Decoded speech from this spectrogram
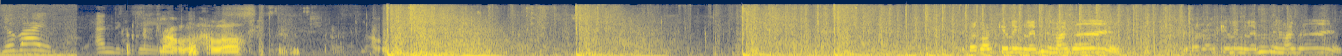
Nobody end the game. Bro, hello? If I don't kill him, let me get my gun. If I don't kill him, let me get my gun.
